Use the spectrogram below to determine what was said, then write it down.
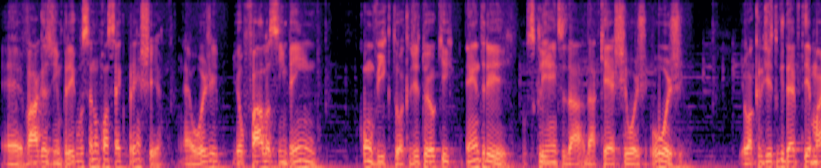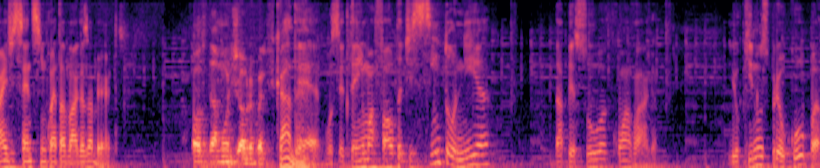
é, vagas de emprego você não consegue preencher. né? hoje eu falo assim bem convicto, acredito eu que entre os clientes da, da Cash hoje, hoje, eu acredito que deve ter mais de 150 vagas abertas. Falta da mão de obra qualificada? É, você tem uma falta de sintonia da pessoa com a vaga. E o que nos preocupa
